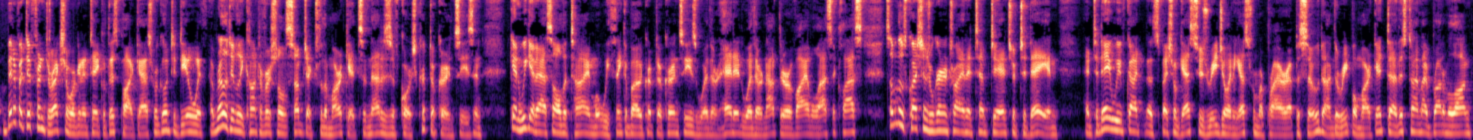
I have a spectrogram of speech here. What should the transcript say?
a bit of a different direction we're going to take with this podcast. We're going to deal with a relatively controversial subject for the markets, and that is, of course, cryptocurrencies. And again, we get asked all the time what we think about cryptocurrencies, where they're headed, whether or not they're a viable asset class. Some of those questions we're going to try and attempt to answer today. And and today we've got a special guest who's rejoining us from a prior episode on the repo market. Uh, this time I brought him along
